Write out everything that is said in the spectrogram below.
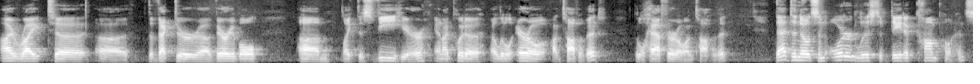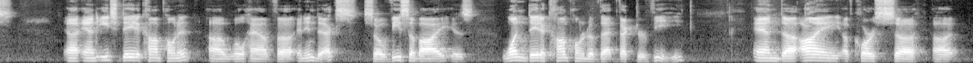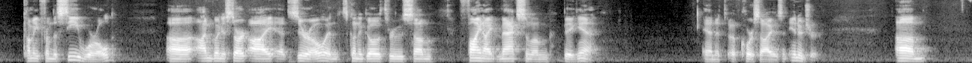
I write uh, uh, the vector uh, variable um, like this v here, and I put a, a little arrow on top of it, a little half arrow on top of it. That denotes an ordered list of data components and each data component uh, will have uh, an index. So v sub i is one data component of that vector v, and i, of course, coming from the C world, I'm going to start i at zero, and it's going to go through some finite maximum big N. And it, of course, i is an integer. Um,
